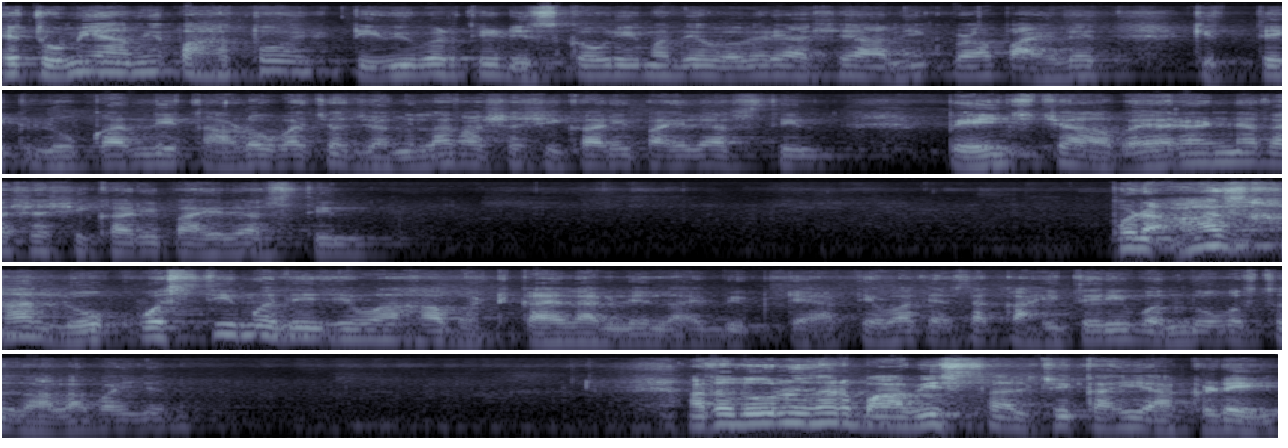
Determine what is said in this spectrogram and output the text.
हे तुम्ही आम्ही पाहतोय. टी व्हीवरती डिस्कवरीमध्ये वगैरे असे अनेक वेळा पाहिलेत. कित्येक लोकांनी ताडोबाच्या जंगलात अशा शिकारी पाहिल्या असतील. पेंचच्या अभयारण्यात अशा शिकारी पाहिल्या असतील. पण आज हा लोकवस्तीमध्ये जेव्हा हा भटकायला लागलेला आहे बिबट्या तेव्हा त्याचा काहीतरी बंदोबस्त झाला पाहिजे आता दोन हजार बावीस सालचे काही आकडे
